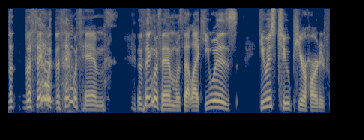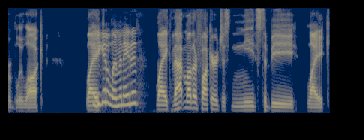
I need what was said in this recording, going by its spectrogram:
the the thing with the thing with him the thing with him was that like he was he was too pure-hearted for Blue Lock. Did he get eliminated? like that motherfucker just needs to be like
